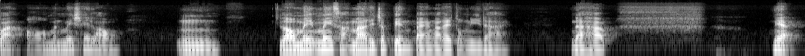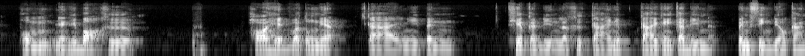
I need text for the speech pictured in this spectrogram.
ว่าอ๋อมันไม่ใช่เรา อืม เราไม่ไม่สามารถที่จะเปลี่ยนแปลงอะไรตรงนี้ได้นะครับ เนี่ย ผมอย่างที่บอกคือ พอเห็นว่าตรงเนี้ยกายนี้เป็นเทียบกับดินแล้วคือกายนี้กายนี้กับดินเน่ยเป็นสิ่งเดียวกัน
